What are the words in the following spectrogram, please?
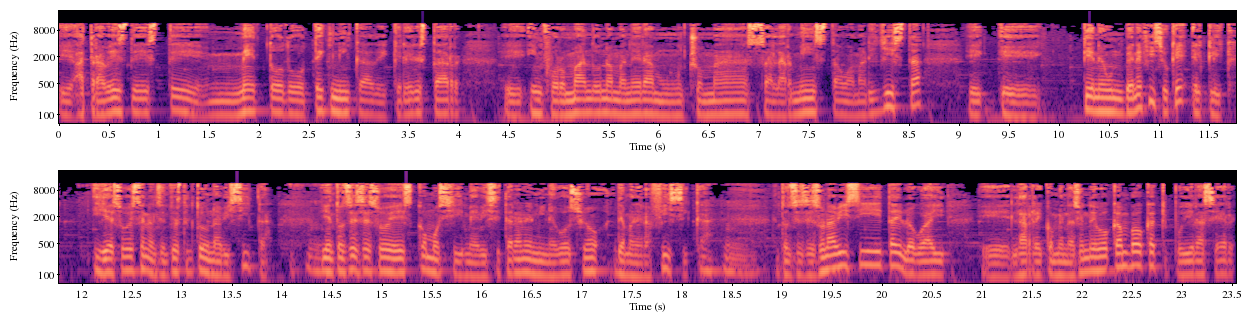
eh, a través de este método, técnica de querer estar eh, informando de una manera mucho más alarmista o amarillista, eh, eh, tiene un beneficio, que el clic. Y eso es en el sentido estricto de una visita. Y entonces eso es como si me visitaran en mi negocio de manera física. Entonces es una visita y luego hay eh, la recomendación de boca en boca que pudiera ser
